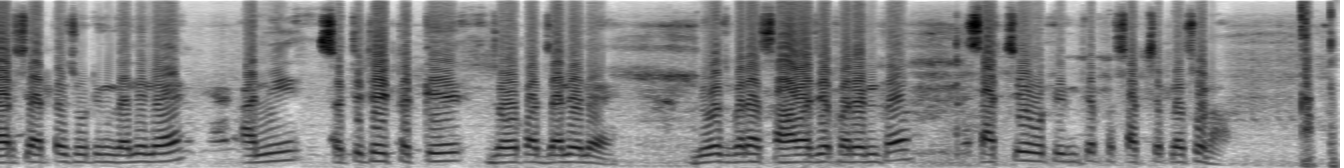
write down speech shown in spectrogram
चारशे अठ्ठावीस वोटिंग झालेलं आहे आणि सत्तेचाळीस टक्के जवळपास झालेलं आहे. दिवसभरात सहा वाजेपर्यंत सातशे वोटिंगचे सातशे प्लस होणार.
